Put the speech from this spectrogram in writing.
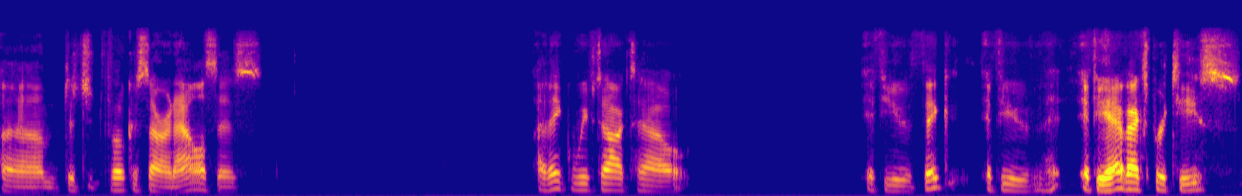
um, to focus our analysis, I think we've talked how if you think if you if you have expertise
